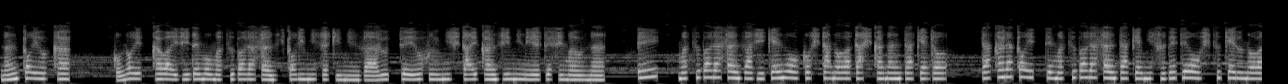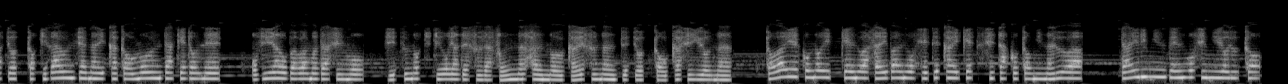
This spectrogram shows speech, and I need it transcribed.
なんというか、この一家は意地でも松原さん一人に責任があるっていう風にしたい感じに見えてしまうな。ええ松原さんが事件を起こしたのは確かなんだけど、だからといって松原さんだけに全てを押し付けるのはちょっと違うんじゃないかと思うんだけどね。おじやおばはまだしも、実の父親ですらそんな反応を返すなんてちょっとおかしいよな。とはいえこの一件は裁判を経て解決したことになるわ。代理人弁護士によると、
